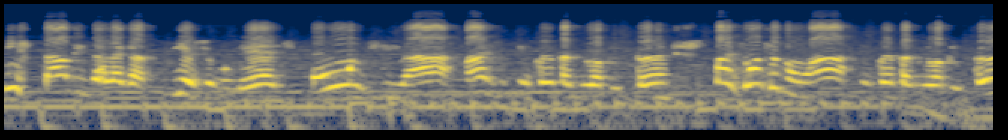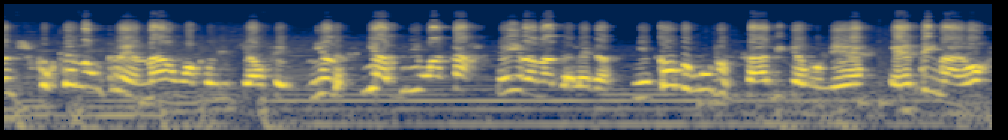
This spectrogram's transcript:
instalem delegacias de mulheres, onde há mais de 50 mil habitantes, mas onde não há 50 mil habitantes, por que não treinar uma policial feminina e abrir uma carteira na delegacia? Todo mundo sabe que a mulher é, tem maior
